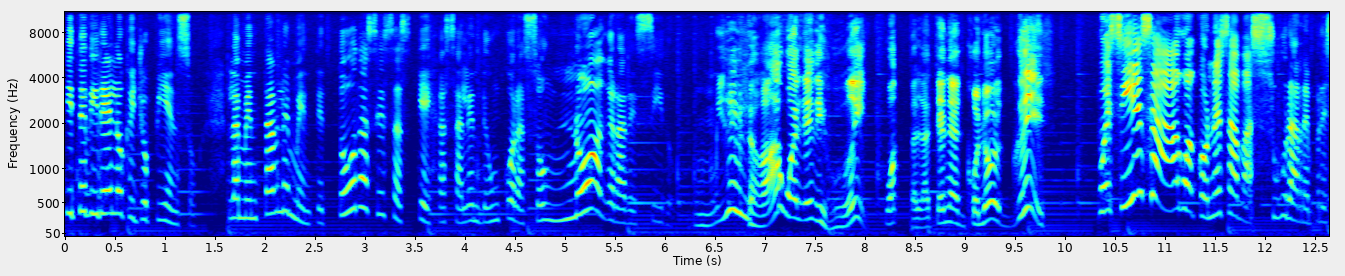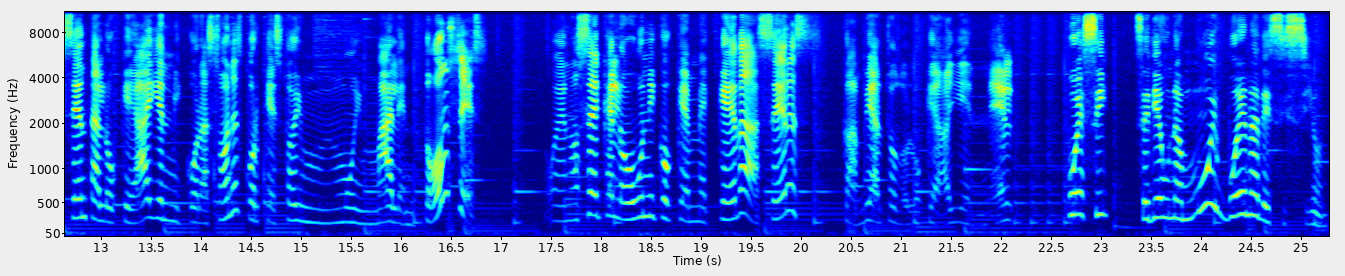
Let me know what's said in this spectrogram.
Y te diré lo que yo pienso. Lamentablemente, todas esas quejas salen de un corazón no agradecido. Mire la agua, Lady. Uy, la tiene el color gris. Pues si esa agua con esa basura representa lo que hay en mi corazón es porque estoy muy mal entonces. Bueno, sé que lo único que me queda hacer es cambiar todo lo que hay en él. Pues sí, sería una muy buena decisión.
